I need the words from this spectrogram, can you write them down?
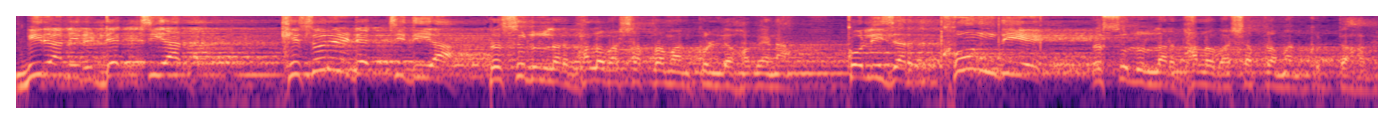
বিরানির ডেকচি আর খিচুড়ির ডেকচি দিয়া রসুল্লাহর ভালোবাসা প্রমাণ করলে হবে না। কলিজার খুন দিয়ে রসুল্লাহর ভালোবাসা প্রমাণ করতে হবে।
